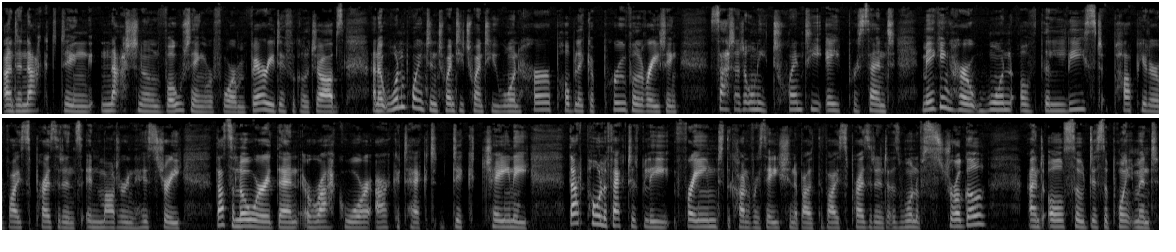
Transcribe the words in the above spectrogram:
and enacting national voting reform. Very difficult jobs. And at one point in 2021, her public approval rating sat at only 28%, making her one of the least popular vice presidents in modern history. That's lower than Iraq War architect Dick Cheney. That poll effectively framed the conversation about the vice president as one of struggle and also disappointment.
